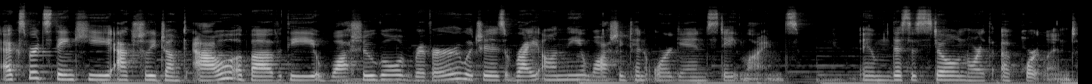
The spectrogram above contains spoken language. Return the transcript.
Experts think he actually jumped out above the Washougal River, which is right on the Washington Oregon state lines. And this is still north of Portland.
